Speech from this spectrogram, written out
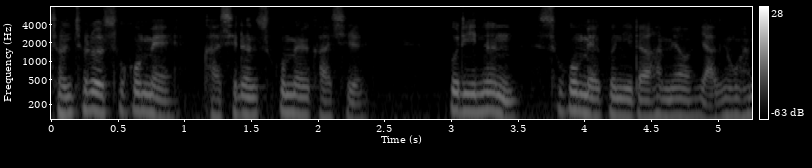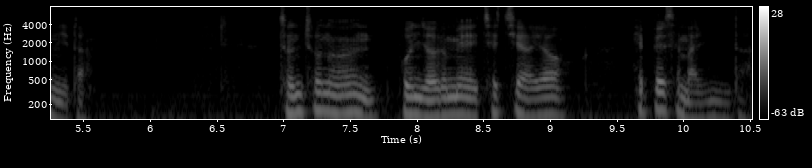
전초를 수고매, 가실은 수고멜 가실, 뿌리는 수고매근이라 하며 약용합니다. 전초는 본 여름에 채취하여 햇볕에 말립니다.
